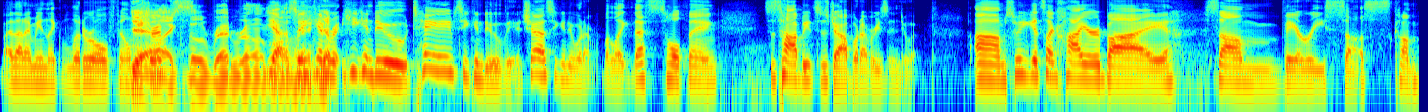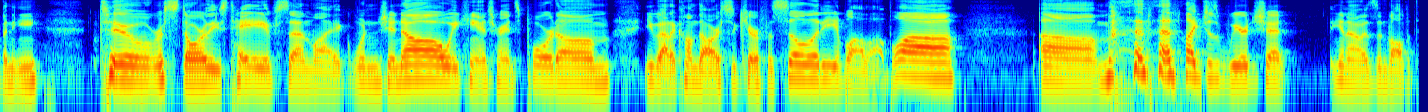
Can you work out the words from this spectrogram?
By that I mean like literal film Yeah, strips. like the red room. Yeah, so he can Yep. re- he can do tapes, he can do VHS, he can do whatever. But like that's his whole thing. It's his hobby, it's his job, whatever. He's into it. Um, so he gets like hired by some very sus company to restore these tapes, and like, wouldn't you know, we can't transport them. You got to come to our secure facility. Blah blah blah. Um, and then like just weird shit, you know, is involved. With.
